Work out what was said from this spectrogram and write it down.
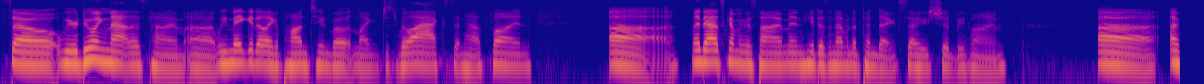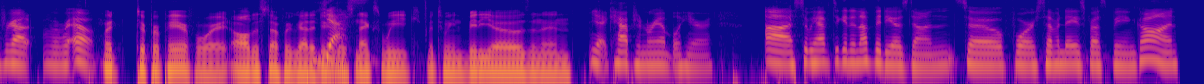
so we were doing that this time. Uh, we may get it like a pontoon boat and like just relax and have fun. Uh, my dad's coming this time and he doesn't have an appendix, so he should be fine. Uh, I forgot. Oh, But to prepare for it, all the stuff we've got to do Yes. this next week between videos and then yeah, Captain Ramble here. Uh, so we have to get enough videos done. So for seven days for us being gone,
